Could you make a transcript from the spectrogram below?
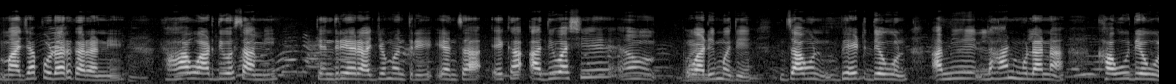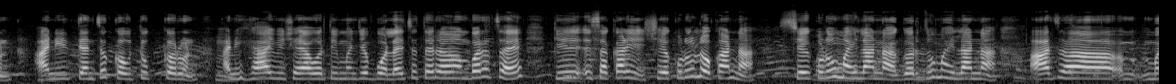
माझ्या पुढारकारांनी हा वाढदिवस आम्ही केंद्रीय राज्यमंत्री यांचा एका आदिवासी वाडीमध्ये जाऊन भेट देऊन आम्ही लहान मुलांना खाऊ देऊन आणि त्यांचं कौतुक करून आणि ह्या विषयावरती म्हणजे बोलायचं तर बरंच आहे की सकाळी शेकडो लोकांना शेकडो महिलांना गरजू महिलांना आज म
